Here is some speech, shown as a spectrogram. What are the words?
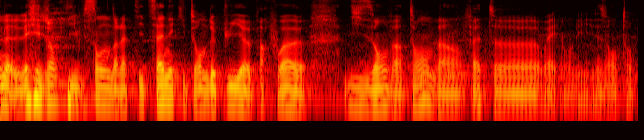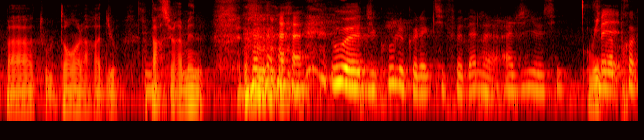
les gens qui sont dans la petite scène et qui tournent depuis euh, parfois euh, 10 ans, 20 ans, ben, en fait, euh, ouais, on les entend pas tout le temps à la radio, à part sur MN. Ou euh, du coup le collectif Feudal agit aussi. Oui. Mais- prog.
